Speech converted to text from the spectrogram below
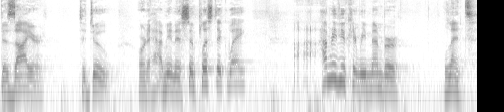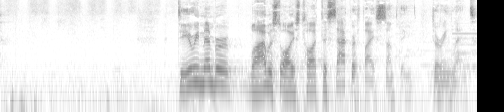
desire to do or to have. I mean, in a simplistic way, how many of you can remember Lent? Do you remember? Well, I was always taught to sacrifice something during Lent.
